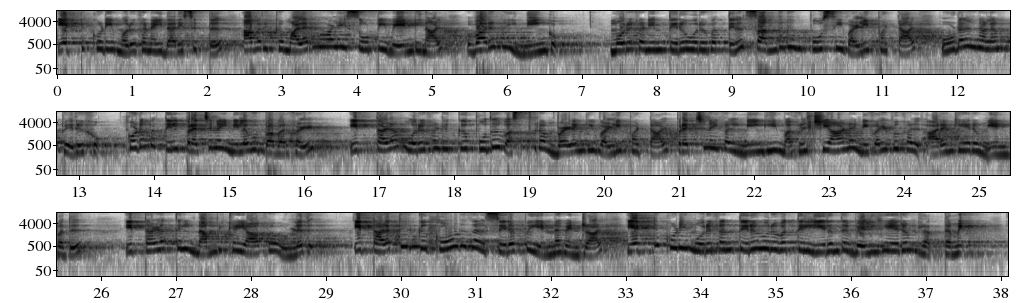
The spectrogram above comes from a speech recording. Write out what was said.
எட்டுக்குடி முருகனை தரிசித்து அவருக்கு மலர் மாலை சூட்டி வேண்டினால் வறுமை நீங்கும். முருகனின் திருவுருவத்தில் சந்தனம் பூசி வழிபட்டால் உடல் நலம் பெருகும். குடும்பத்தில் பிரச்சனை நிலவுபவர்கள் இத்தலம் முருகனுக்கு புது வஸ்திரம் வழங்கி வழிபட்டால் பிரச்சனைகள் நீங்கி மகிழ்ச்சியான நிகழ்வுகள் அரங்கேறும் என்பது இத்தலத்தில் நம்பிக்கையாக உள்ளது. இத்தலத்திற்கு கூடுதல் சிறப்பு என்னவென்றால் எட்டுக்குடி முருகன் திருவுருவத்தில் இருந்து வெளியேறும் ரத்தமே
